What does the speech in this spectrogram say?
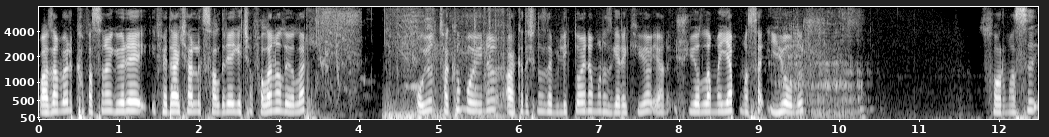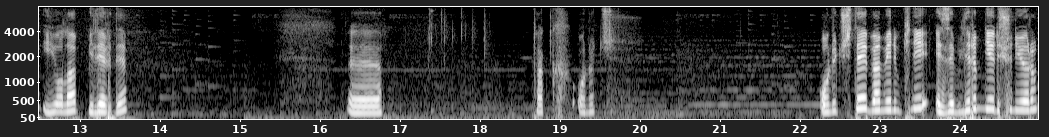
Bazen böyle kafasına göre fedakarlık saldırıya geçe falan alıyorlar. Oyun takım oyunu arkadaşınızla birlikte oynamanız gerekiyor. Yani şu yollamayı yapmasa iyi olur. Sorması iyi olabilirdi. Ee, tak 13. 13'te ben benimkini ezebilirim diye düşünüyorum.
